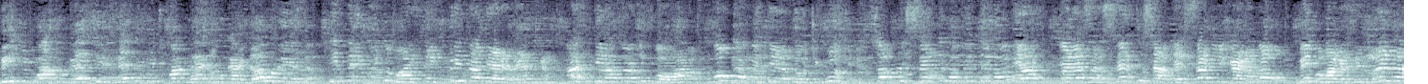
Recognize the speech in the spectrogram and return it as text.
24 vezes de 124 reais no cartão Luiza. E tem muito mais, tem fritadeira elétrica, aspirador Para de carnaval, vem pro Magazine Luiza.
